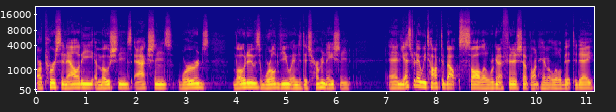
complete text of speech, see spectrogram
our personality, emotions, actions, words, motives, worldview, and determination. And yesterday we talked about Saul, and we're going to finish up on him a little bit today.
